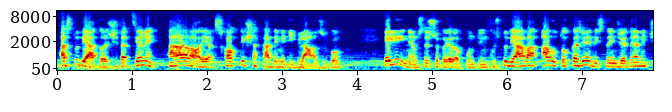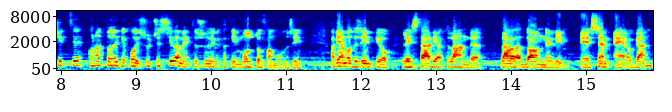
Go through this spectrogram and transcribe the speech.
Ha studiato recitazione alla Royal Scottish Academy di Glasgow e lì, nello stesso periodo appunto in cui studiava, ha avuto occasione di stringere delle amicizie con attori che poi successivamente sono diventati molto famosi. Abbiamo ad esempio le star di Outlander, Laura Donnelly e Sam Eogan,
